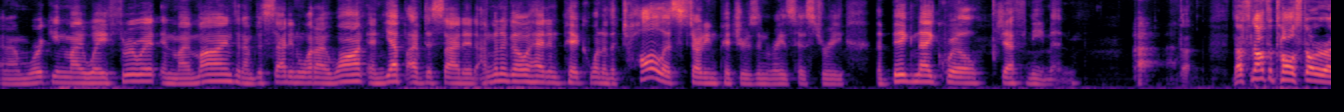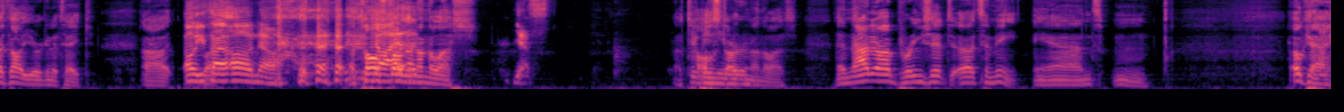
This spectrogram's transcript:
and I'm working my way through it in my mind, and I'm deciding what I want. And yep, I've decided I'm gonna go ahead and pick one of the tallest starting pitchers in Rays history, the Big Nyquil, Jeff Niemann. That's not the tall starter I thought you were going to take. Uh, Oh, you thought? Oh no, a tall No, starter I- nonetheless. yes. A Give tall starter Niemann. nonetheless. And that uh, brings it uh, to me. And mm, okay,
